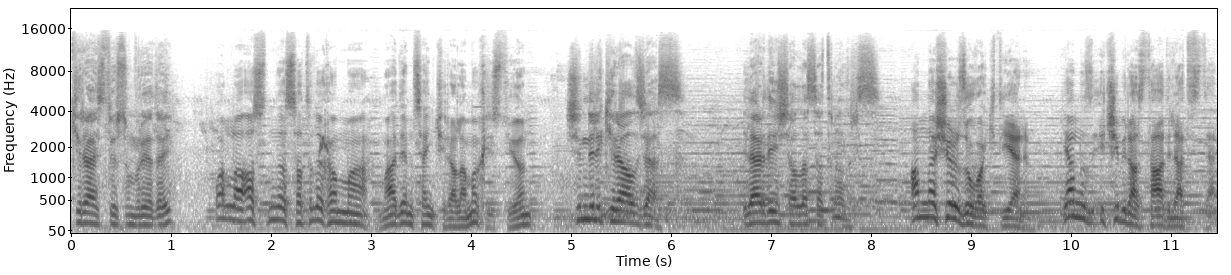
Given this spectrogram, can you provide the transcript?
Kira istiyorsun buraya dayı? Vallahi aslında satılık ama madem sen kiralamak istiyorsun, Şimdilik kira alacağız. İleride inşallah satın alırız. anlaşırız o vakit yeğenim. Yalnız içi biraz tadilat ister.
